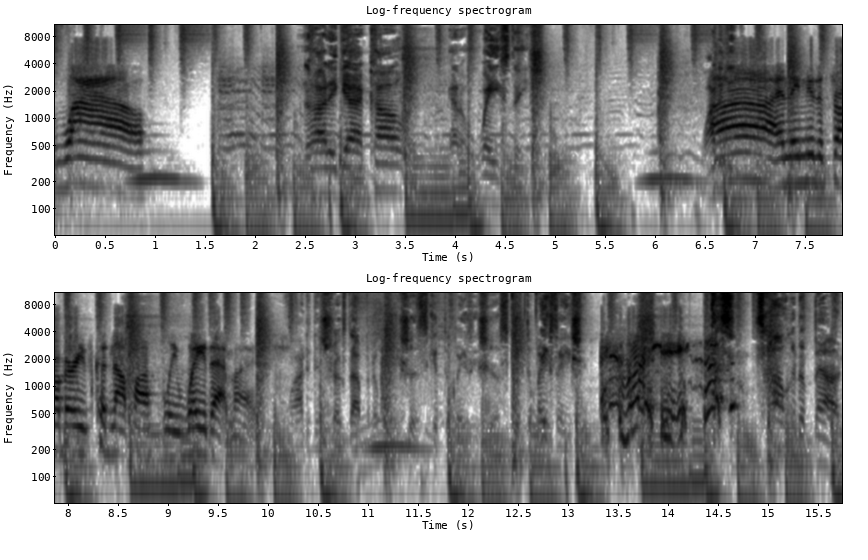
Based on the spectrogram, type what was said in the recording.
Wow. You know how they got caught? At a weigh station. Ah, and they knew the strawberries could not possibly weigh that much. Why did the truck stop at the weigh? Should have skipped the weigh station. Should have skipped the station. right. That's what I'm talking about.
